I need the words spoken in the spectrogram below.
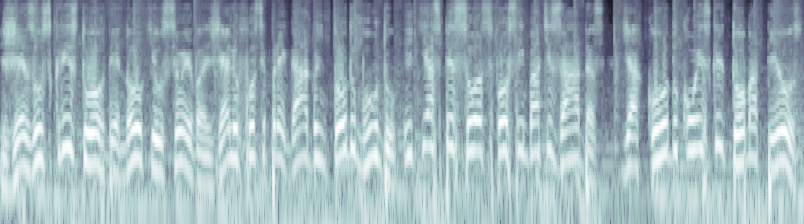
Jesus Cristo ordenou que o seu evangelho fosse pregado em todo o mundo e que as pessoas fossem batizadas, de acordo com o escritor Mateus.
